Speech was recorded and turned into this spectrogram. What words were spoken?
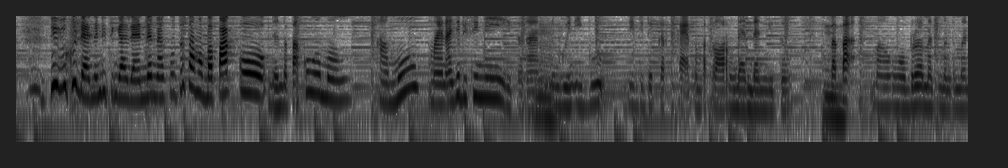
Ibuku dandan ditinggal dandan aku tuh sama bapakku dan bapakku ngomong, kamu main aja di sini gitu kan, Hmm. nungguin ibu di di dekat kayak tempat lorong dandan gitu. Hmm. Bapak mau ngobrol sama teman-teman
